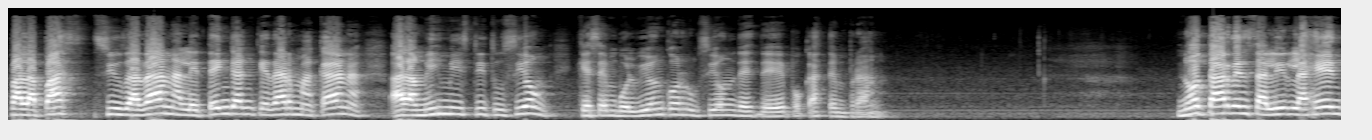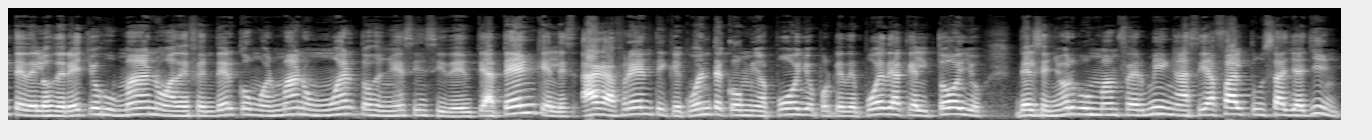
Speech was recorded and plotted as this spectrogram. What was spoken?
para la paz ciudadana le tengan que dar macana a la misma institución que se envolvió en corrupción desde épocas tempranas. No tarde en salir la gente de los derechos humanos a defender como hermanos muertos en ese incidente. Atén que les haga frente y que cuente con mi apoyo, porque después de aquel tollo del señor Guzmán Fermín hacía falta un Sayayín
